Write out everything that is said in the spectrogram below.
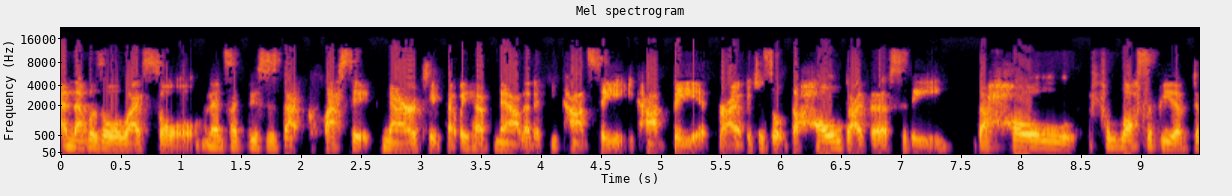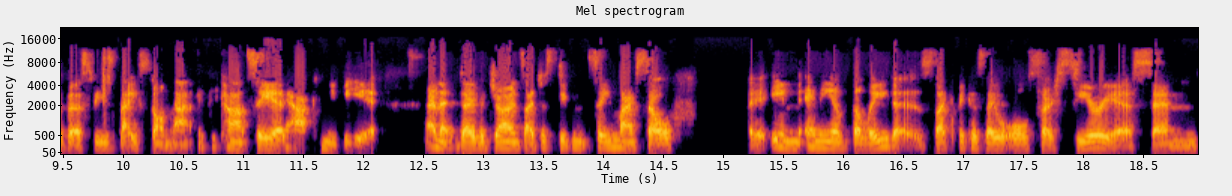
and that was all I saw. And it's like, this is that classic narrative that we have now that if you can't see it, you can't be it, right? Which is the whole diversity the whole philosophy of diversity is based on that. If you can't see it, how can you be it? And at David Jones, I just didn't see myself uh, in any of the leaders, like because they were all so serious. And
